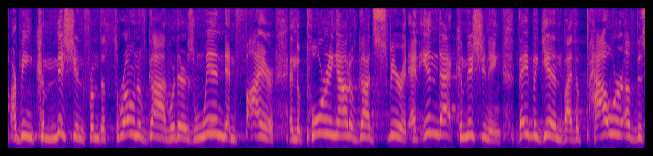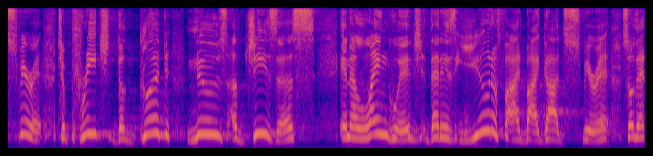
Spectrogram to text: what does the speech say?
are being commissioned from the throne of God, where there's wind and fire and the pouring out of God's Spirit. And in that commissioning, they begin by the power of the Spirit to preach the good news of Jesus in a language that is unified by God's Spirit so that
